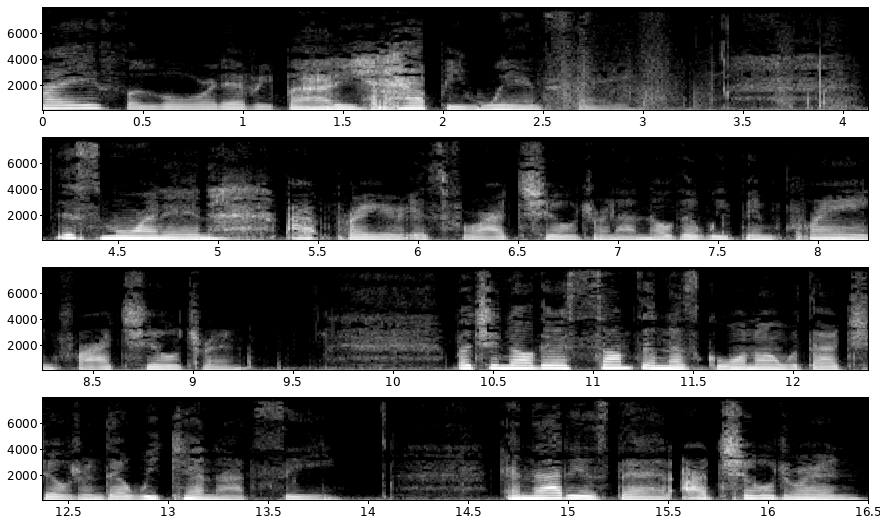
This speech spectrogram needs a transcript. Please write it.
Praise the Lord, everybody. Happy Wednesday. This morning, our prayer is for our children. I know that we've been praying for our children. But you know, there's something that's going on with our children that we cannot see. And that is that our children,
